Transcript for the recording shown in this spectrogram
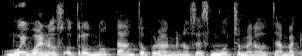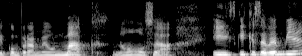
muy buenos, otros no tanto, pero al menos es mucho menos chamba que comprarme un Mac, ¿no? O sea, y, que se ven bien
